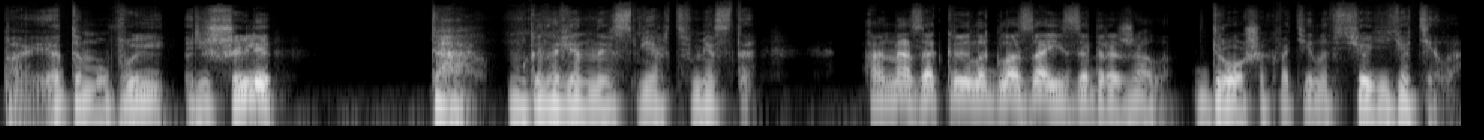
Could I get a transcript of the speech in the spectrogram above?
«Поэтому вы решили...» «Да, мгновенная смерть вместо...» Она закрыла глаза и задрожала. Дрожь охватила все ее тело.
